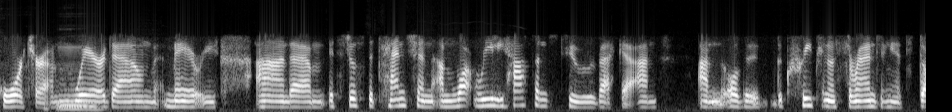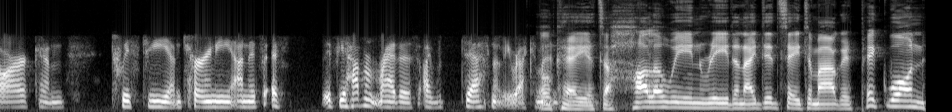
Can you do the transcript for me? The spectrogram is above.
torture and mm. wear down Mary. And um, it's just the tension and what really happened to Rebecca and, and all the, the creepiness surrounding it. It's dark and twisty and turny. And if, if if you haven't read it, I would definitely recommend. Okay, it's a Halloween read, and I did say to Margaret, pick one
